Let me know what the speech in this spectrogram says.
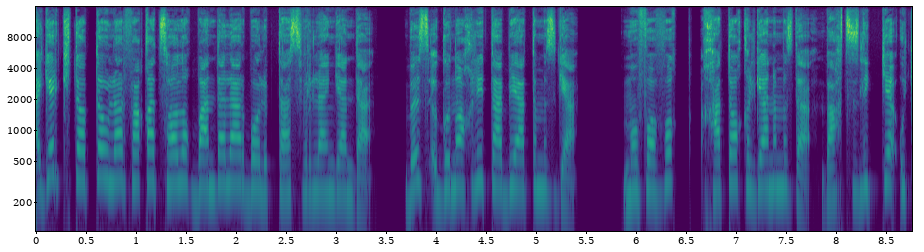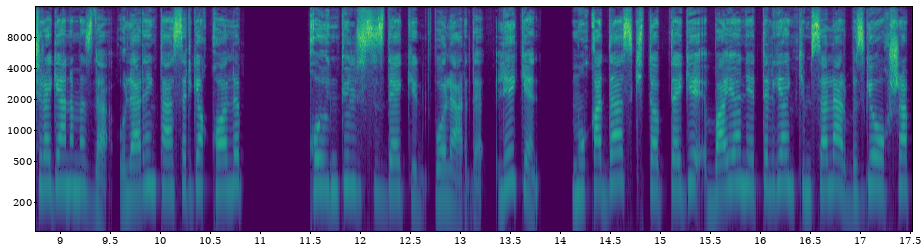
Agar kitobda ular faqat soliq bandalar bo'lib tasvirlanganda biz gunohli tabiatimizga muvofiq xato qilganimizda baxtsizlikka uchraganimizda ularning ta'siriga qolib ko'ngilsizdek bo'lardi. Lekin muqaddas kitobdagi bayon etilgan kimsalar bizga o'xshab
